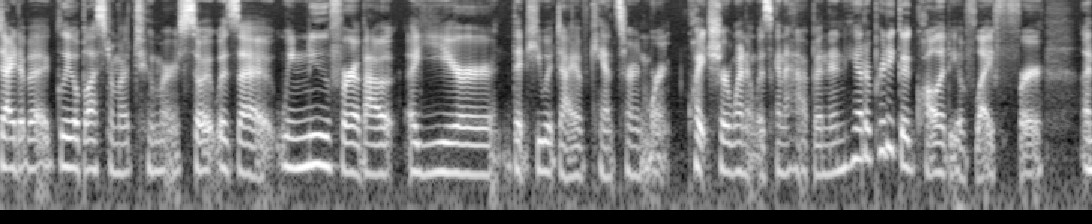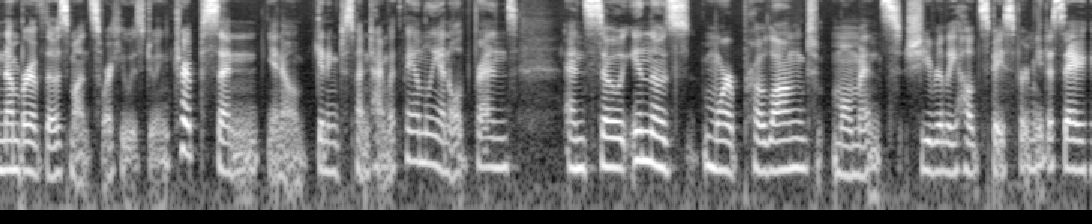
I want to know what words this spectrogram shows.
died of a glioblastoma tumor. So it was a, we knew for about a year that he would die of cancer and weren't quite sure when it was going to happen. And he had a pretty good quality of life for a number of those months where he was doing trips and, you know, getting to spend time with family and old friends. And so, in those more prolonged moments, she really held space for me to say,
